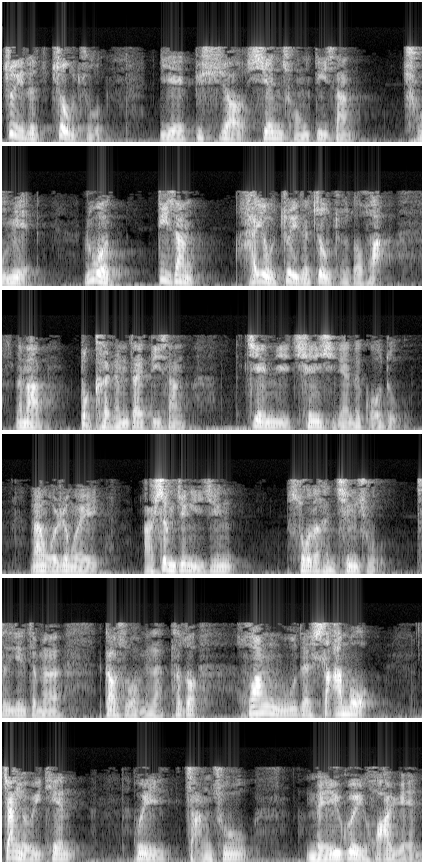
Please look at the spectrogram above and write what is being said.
罪的咒诅也必须要先从地上除灭。如果地上还有罪的咒诅的话，那么。不可能在地上建立千禧年的国度。那我认为啊，圣经已经说得很清楚。圣经怎么告诉我们了？他说，荒芜的沙漠将有一天会长出玫瑰花园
